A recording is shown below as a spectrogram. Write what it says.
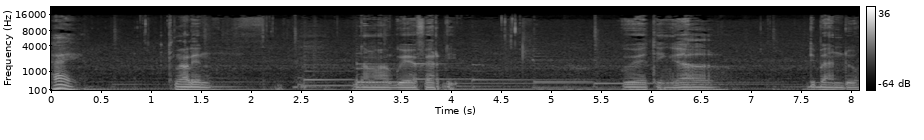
Hai, kenalin. Nama gue Ferdi. Gue tinggal di Bandung.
